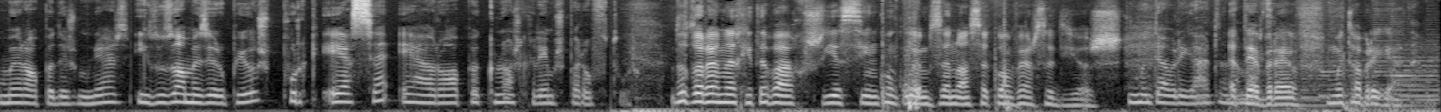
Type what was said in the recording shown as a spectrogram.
Uma Europa das mulheres e dos homens europeus, porque essa é a Europa que nós queremos para o futuro. Doutora Ana Rita Barros, e assim concluímos a nossa conversa de hoje. Muito obrigada. Até breve. Muito obrigada.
